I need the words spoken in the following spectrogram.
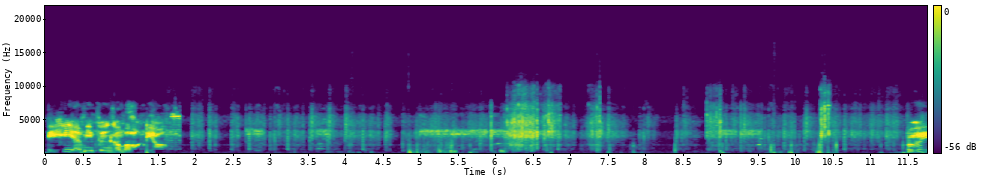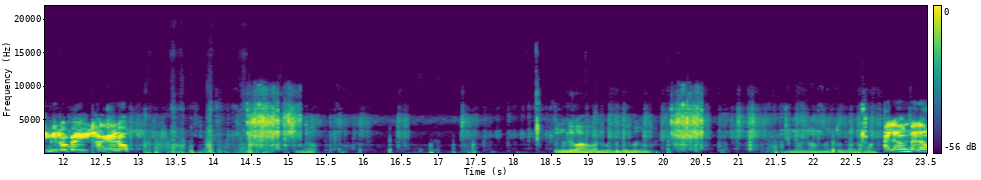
ไอ้เหี้ยมีปืนกระบอกเดียวเเฮ้ยมีรถไปทางแอร์ดรอป เดี๋ยว ไปนู่นดีกว่าครับวันนี้ผมวิ่งไปตรงนั้นยอนน้ำไม่ตุนกันน้ำก่อนไปแล้วมันไปแล้ว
